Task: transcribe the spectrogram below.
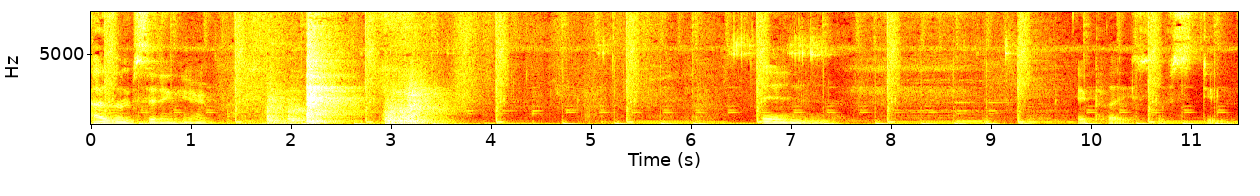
As I'm sitting here, in a place of stillness.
